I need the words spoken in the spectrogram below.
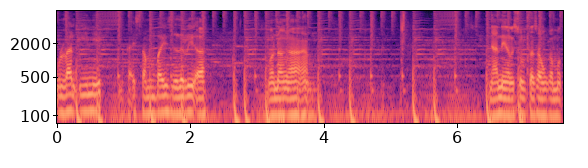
ulan init naka-standby sa diri ah. Mo na nga Nani ang resulta sa akong kamot.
